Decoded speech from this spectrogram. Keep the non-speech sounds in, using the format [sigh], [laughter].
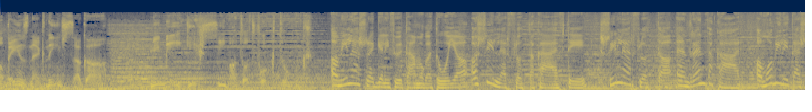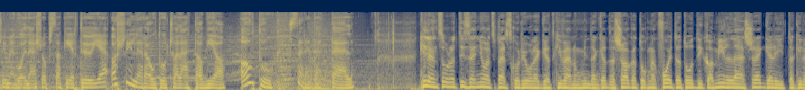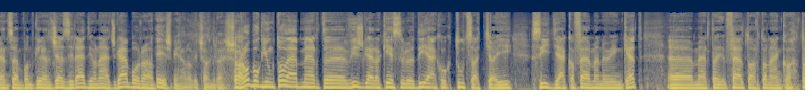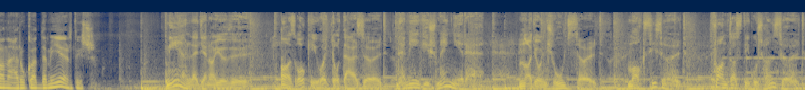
A pénznek nincs szaga. Mi mégis szimatot fogtunk. A Millás reggeli fő támogatója a Schiller Flotta KFT. Schiller Flotta and Rent a Car. A mobilitási megoldások szakértője a Schiller Autó tagja. Autók szeretettel. 9 óra 18 perckor jó reggelt kívánunk minden kedves hallgatóknak. Folytatódik a Millás reggeli itt a 9.9 Jazzy Rádió Nács Gáborral. És Mihálovics Andrással. Robogjunk tovább, mert vizsgára készülő diákok tucatjai szídják a felmenőinket, mert feltartanánk a tanárukat, de miért is? Milyen legyen a jövő? Az oké, hogy totál zöld, de mégis mennyire? Nagyon csúcs zöld? Maxi zöld? Fantasztikusan zöld?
